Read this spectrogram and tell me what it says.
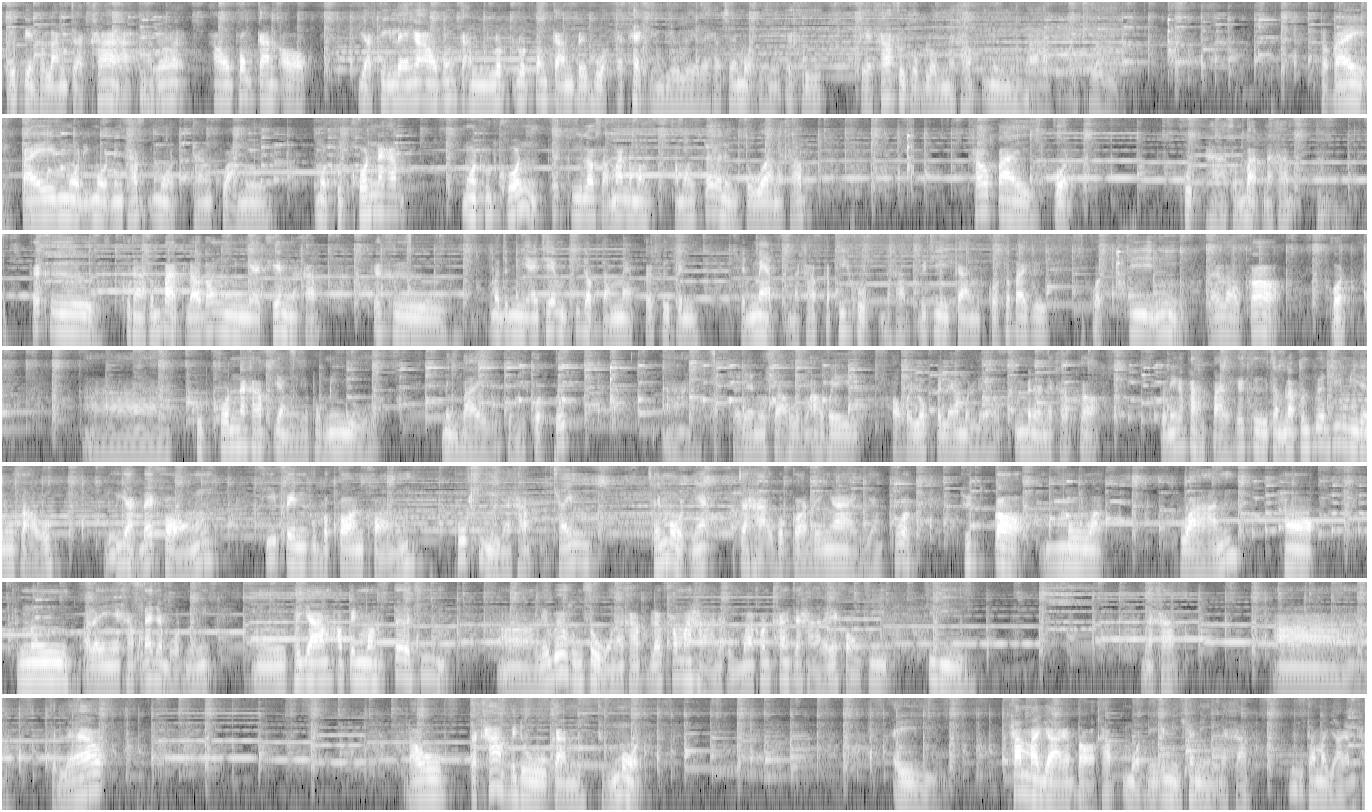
เพื่อเปลี่ยนพลังจากค่าแล้วเอาป้องกันออก อยากตีแรงก็เอาป้องกันลดลดป้องกันไปบวกแอตแทกอย่างเดียวเลยเลยครับ ใช้หมดนี้ก็คือเสียค่าฝึกอบรมนะครับหนึ่งหมื่นบาทโอเคต่อไปไปโหมดอีกโหมดหนึ่งครับโหมดทางขวามือโหมดขุดค้นนะครับโหมดขุดค้นก็คือเราสามารถนำเอามอนสเตอร์หนึ่งตัวนะครับ เข้าไปกด ขุดหาสมบัตินะครับ ก็คือขุดหาสมบัติเราต้องมีไอเทมนะครับ ก็คือมันจะมีไอเทมที่ดรอปตามแมปก็คือเป็นเป็นแมปนะครับกับที่ขุดนะครับ วิธีการกดเข้าไปคือกดที่นี่แล้วเราก็กดขุดค้นนะครับ อย่างผมมีอยู่หนึ่งใบ ผมกดปุ๊บแต่ไดโนเสาร์ผมเอาไปออกไปลบไปแล้วหมดแล้วไม่เป็นไรนะครับ ก็ตัวนี้ก็ผ่านไปก็คือสำหรับเพื่อนๆที่มีไดโนเสาร์ หรืออยากได้ของที่เป็นอุปกรณ์ของผู้ขี่นะครับ ใช้ใช้โหมดเนี้ยจะหาอุปกรณ์ได้ง่าย อย่างพวกชุดเกาะหมวก ขวาน หอกธนูอะไรเงี้ยครับได้จากบทนี้พยายามเอาเป็นมอนสเตอร์ที่เลเวลสูงๆนะครับ แล้วเข้ามาหาเนี่ยผมว่าค่อนข้างจะหาได้ของที่ที่ดีนะครับ อ่า เสร็จแล้ว เราจะข้ามไปดูกันถึงโหมดไอ้ถ้ามายากันต่อครับ โหมดนี้ก็มีแค่นี้นะครับ ดูถ้ามายากันครับ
